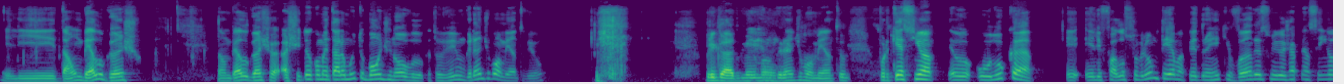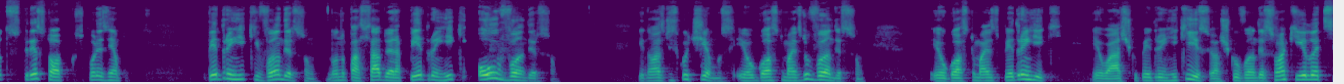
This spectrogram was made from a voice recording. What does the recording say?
ele dá um belo gancho. Dá um belo gancho. Achei teu comentário muito bom de novo, Lucas. Tu vive um grande momento, viu? Obrigado, meu irmão. Um grande momento. Porque assim, ó, o, o Luca, ele falou sobre um tema, Pedro Henrique Wanderson, e eu já pensei em outros três tópicos. Por exemplo, Pedro Henrique Wanderson, no ano passado era Pedro Henrique ou Wanderson. E nós discutíamos. Eu gosto mais do Wanderson. Eu gosto mais do Pedro Henrique. Eu acho que o Pedro Henrique isso, eu acho que o Wanderson aquilo, etc,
